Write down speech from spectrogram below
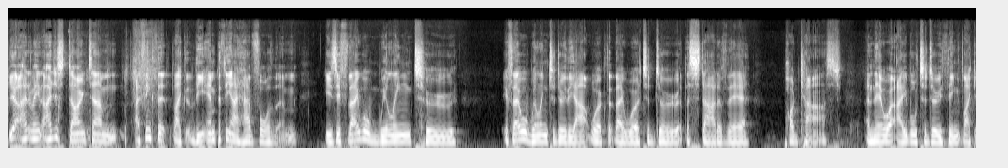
yeah i mean i just don't um i think that like the empathy i have for them is if they were willing to if they were willing to do the artwork that they were to do at the start of their podcast and they were able to do things like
